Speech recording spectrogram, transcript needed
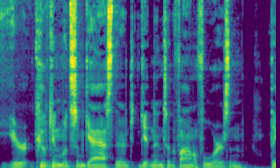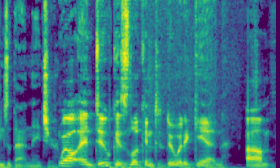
you're cooking with some gas. They're getting into the Final Fours and things of that nature. Well, and Duke is looking to do it again. Um,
